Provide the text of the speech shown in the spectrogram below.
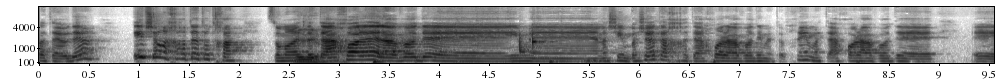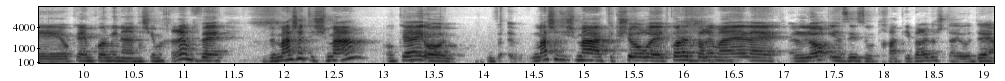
ואתה יודע, אי אפשר לחרטט אותך. זאת אומרת, בדיוק. אתה יכול אה, לעבוד אה, עם אנשים בשטח, אתה יכול לעבוד עם מתווכים, אתה יכול לעבוד, אוקיי, עם כל מיני אנשים אחרים, ו, ומה שתשמע, אוקיי, או מה שתשמע, תקשורת, כל הדברים האלה, לא יזיזו אותך, כי ברגע שאתה יודע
